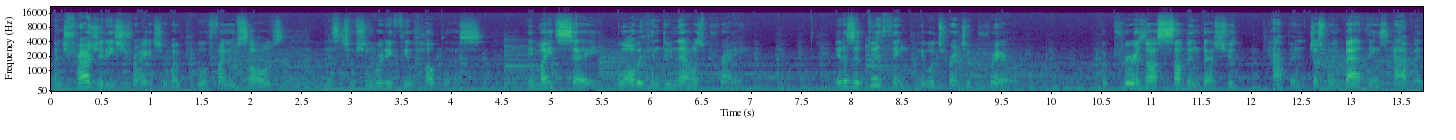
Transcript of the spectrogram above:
When tragedy strikes, or when people find themselves in a situation where they feel helpless, they might say, Well, all we can do now is pray. It is a good thing people turn to prayer, but prayer is not something that should happen just when bad things happen.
